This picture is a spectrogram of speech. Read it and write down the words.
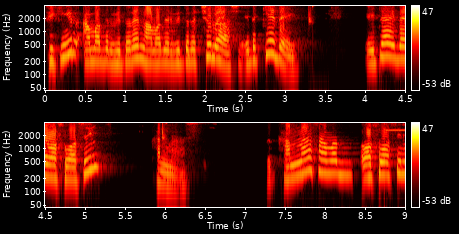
ফিকির আমাদের ভিতরে নামাজের ভিতরে চলে আসে এটা কে দেয়? এটাই দেয় অসওয়াসিল খান্নাস। খান্নাস আমার অসওয়াসিল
